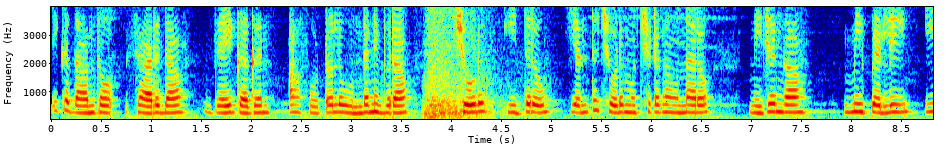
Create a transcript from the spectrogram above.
ఇక దాంతో శారద రే గగన్ ఆ ఫోటోలు ఉండనివ్వరా? చూడు ఇద్దరు ఎంత చూడముచ్చటగా ఉన్నారో. నిజంగా మీ పెళ్ళి ఈ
